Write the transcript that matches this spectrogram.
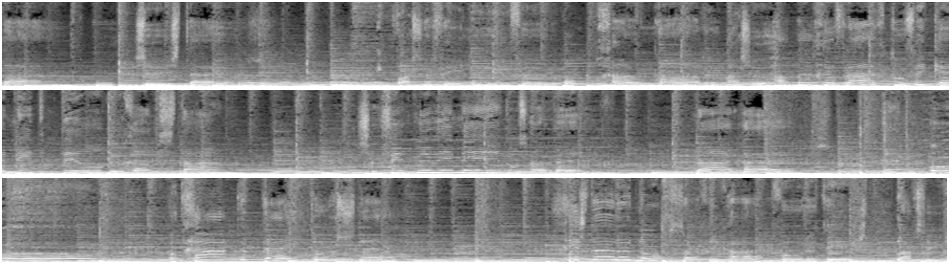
ze is thuis. Ik was er veel liever op gaan halen, maar ze had me gevraagd of ik er niet wilde gaan staan. Ze vindt nu inmiddels haar weg naar huis. En oh, wat gaat de tijd toch snel. Gisteren nog zag ik haar voor het eerst. Lag ze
